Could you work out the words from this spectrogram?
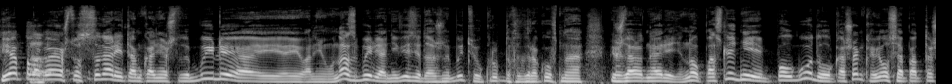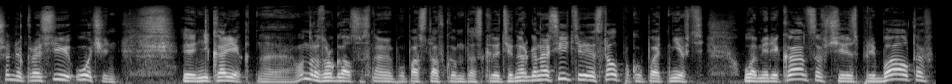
Я полагаю, а, что сценарии там, конечно, были, а и они у нас были, они везде должны быть у крупных игроков на международной арене. Но последние полгода Лукашенко вел себя по отношению к России очень э, некорректно. Он разругался с нами по поставкам, так сказать, энергоносителей, стал покупать нефть у американцев через прибалтов,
